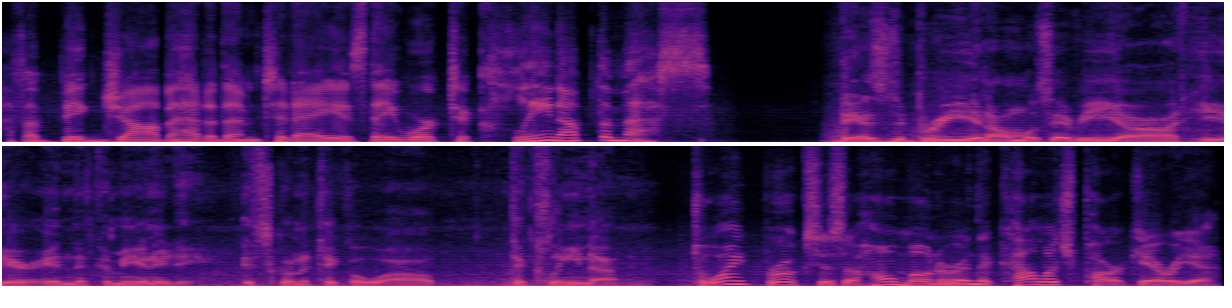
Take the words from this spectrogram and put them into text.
have a big job ahead of them today as they work to clean up the mess. There's debris in almost every yard here in the community. It's going to take a while to clean up. Dwight Brooks is a homeowner in the College Park area.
